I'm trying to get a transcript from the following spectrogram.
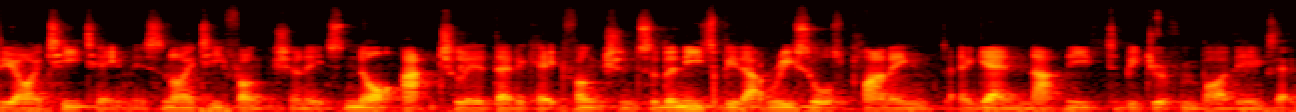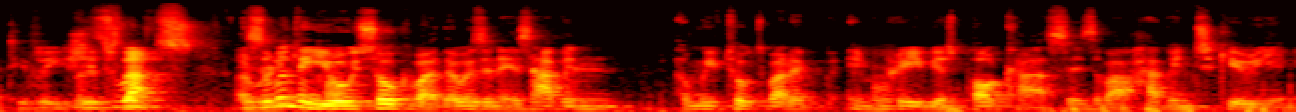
the IT team. It's an IT function. It's not actually a dedicated function. So there needs to be that resource planning. Again, that needs to be driven by the executive leadership. So one- that's It's really the one thing you always talk about, though, isn't it? Is having, and we've talked about it in Mhm. previous podcasts, is about having security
